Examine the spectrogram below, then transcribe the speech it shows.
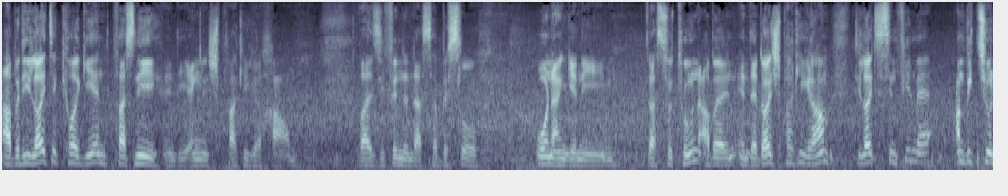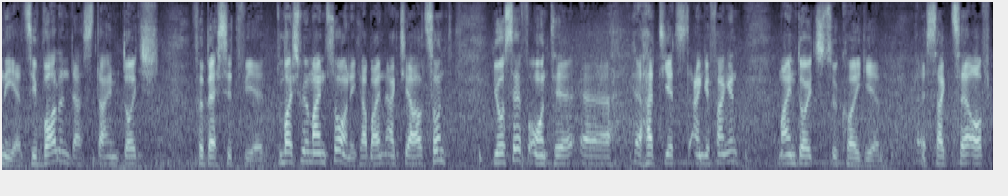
Aber die Leute korrigieren fast nie in die englischsprachige Raum, weil sie finden das ein bisschen unangenehm das zu tun, aber in, in der deutschsprachigen Raum, die Leute sind viel mehr ambitioniert. Sie wollen, dass dein Deutsch verbessert wird. Zum Beispiel mein Sohn, ich habe einen Sohn, Josef, und er, er hat jetzt angefangen, mein Deutsch zu korrigieren. Er sagt sehr oft,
